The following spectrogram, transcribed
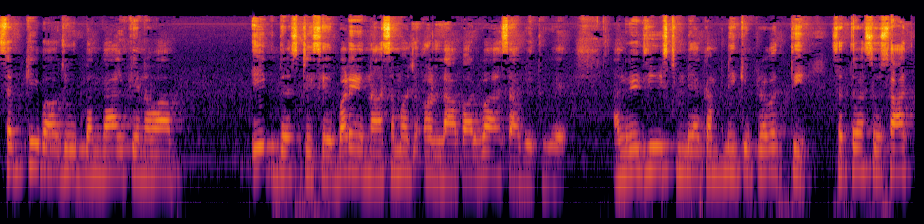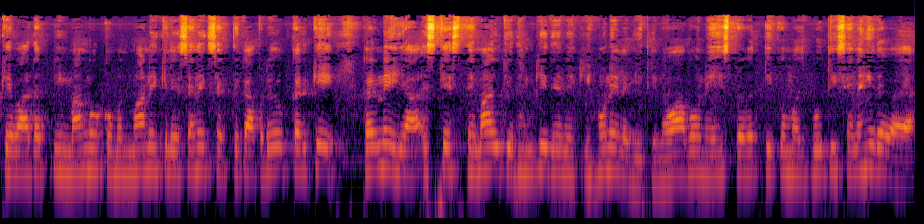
सबके बावजूद बंगाल के नवाब एक दृष्टि से बड़े नासमझ और लापरवाह साबित हुए। अंग्रेज़ी ईस्ट इंडिया कंपनी की प्रवृत्ति 1707 के बाद अपनी मांगों को मनवाने के लिए सैनिक शक्ति का प्रयोग करके करने या इसके इस्तेमाल की धमकी देने की होने लगी थी। नवाबों ने इस प्रवृत्ति को मजबूती से नहीं दबाया।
